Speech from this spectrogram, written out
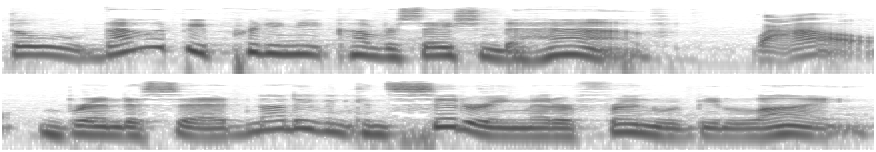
Though that would be pretty neat conversation to have. Wow. Brenda said, not even considering that her friend would be lying.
